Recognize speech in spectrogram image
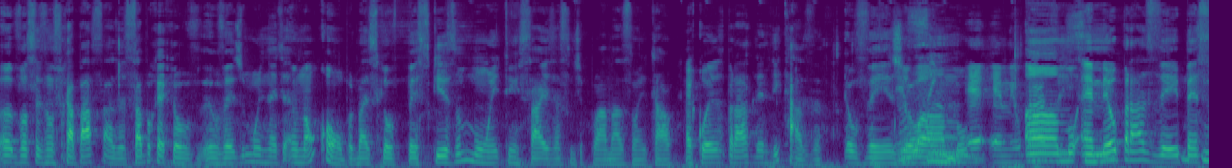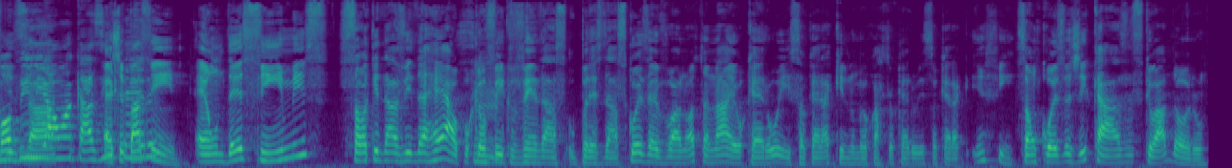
ah, vocês vão ficar passadas. Sabe por que, que eu, eu vejo muito na internet? Eu não compro, mas que eu pesquiso muito em sites assim, tipo Amazon e tal. É coisa pra dentro de casa. Eu vejo, eu Sim, amo. É, é meu prazer. Amo, é meu prazer pesquisar. Mobiliar uma casa É tipo inteira. assim, é um The Sims, só que da vida real. Porque eu fico vendo as- o preço das coisas, aí eu vou anotando, ah, eu quero isso, eu quero aquilo, no meu quarto eu quero isso, eu quero aquilo. Enfim, são coisas de casas que eu adoro.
